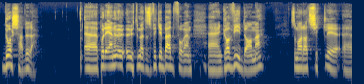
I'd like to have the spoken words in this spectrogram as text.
da skjedde det. Eh, på det ene utemøtet så fikk jeg bed for en eh, gravid dame som hadde hatt skikkelig eh,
